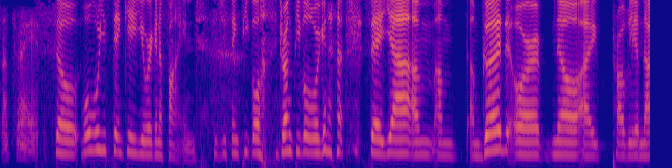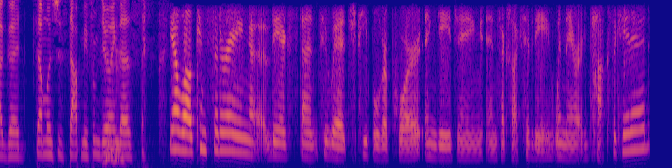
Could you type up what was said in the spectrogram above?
that's right. so, what were you thinking you were going to find? Did you think people, drunk people, were going to say, "Yeah, I'm, I'm, I'm good," or "No, I probably am not good. Someone should stop me from doing this." Yeah, well, considering the extent to which people report engaging in sexual activity when they are intoxicated,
